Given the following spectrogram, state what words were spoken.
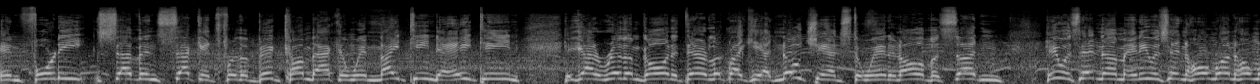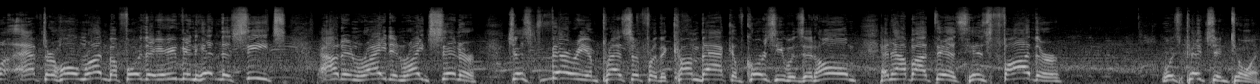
in 47 seconds for the big comeback and win 19 to 18. He got a rhythm going it there. Looked like he had no chance to win, and all of a sudden he was hitting them, and he was hitting home run, home run after home run before they were even hitting the seats out in right and right center. Just very impressive for the comeback. Of course, he was at home. And how about this? His father was pitching to him.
